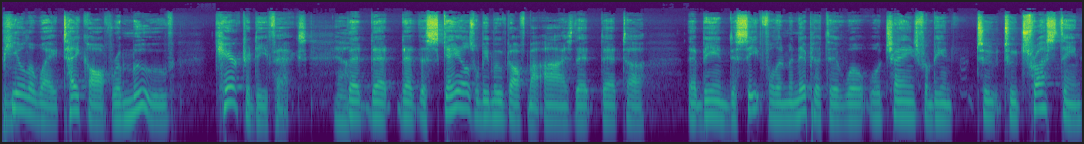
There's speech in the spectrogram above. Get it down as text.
peel away, take off, remove character defects. Yeah. That that that the scales will be moved off my eyes. That that uh, that being deceitful and manipulative will will change from being to to trusting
